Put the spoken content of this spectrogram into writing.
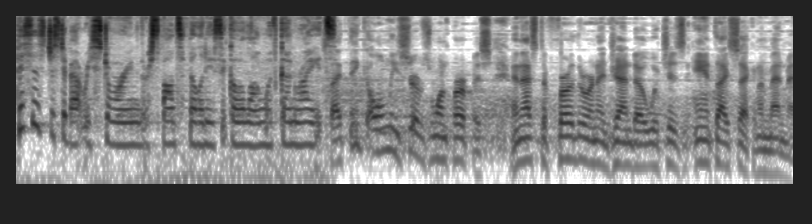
This is just about restoring the responsibilities that go along with gun rights. I think only serves one purpose, and that's to further an agenda which is anti Second Amendment.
